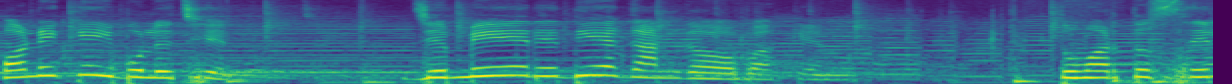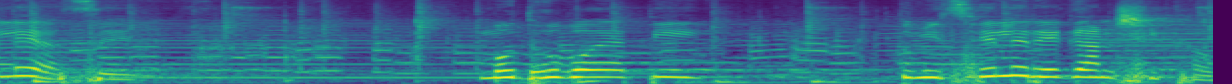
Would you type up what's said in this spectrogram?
অনেকেই বলেছেন যে, মেয়েরে দিয়ে গান গাওয়াবা কেন? তোমার তো ছেলে আছে। মধুবয়াতি, তুমি ছেলেরে গান শিখাও।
